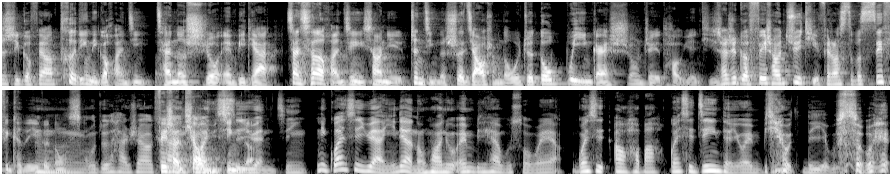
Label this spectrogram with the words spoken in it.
这是一个非常特定的一个环境才能使用 MBTI，像其他的环境，像你正经的社交什么的，我觉得都不应该使用这一套语言体系。它是个非常具体、非常 specific 的一个东西。我觉得还是要非常跳语境的。远近，你关系远一点的话，用 MBTI 无所谓啊。关系哦，好吧，关系近一点用 MBTI，我觉得也无所谓。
